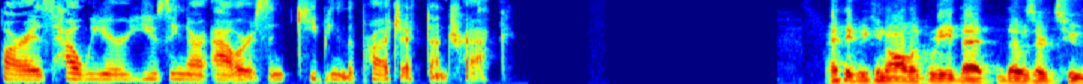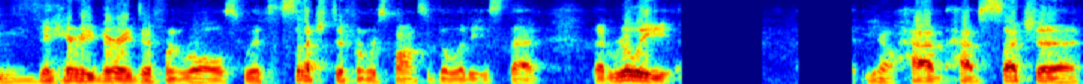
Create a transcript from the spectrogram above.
far as how we are using our hours and keeping the project on track. I think we can all agree that those are two very, very different roles with such different responsibilities that that really, you know, have have such a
